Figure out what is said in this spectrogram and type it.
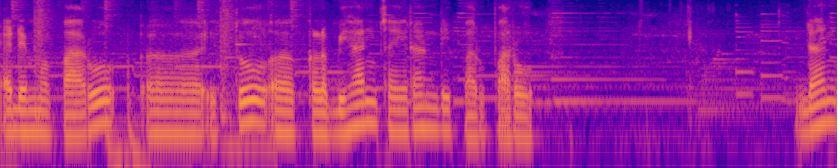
edema paru e, itu e, kelebihan cairan di paru-paru. Dan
